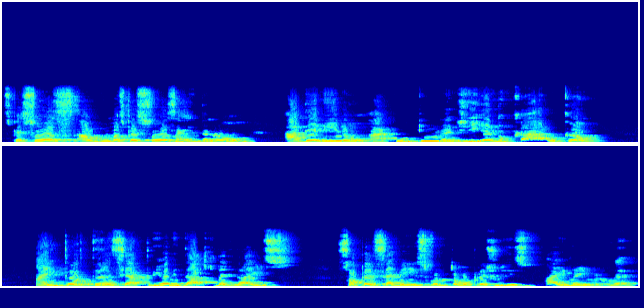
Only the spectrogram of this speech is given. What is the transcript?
As pessoas, algumas pessoas ainda não aderiram à cultura de educar o cão a importância, a prioridade que deve dar isso. Só percebem isso quando tomam prejuízo. Aí lembram, né?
